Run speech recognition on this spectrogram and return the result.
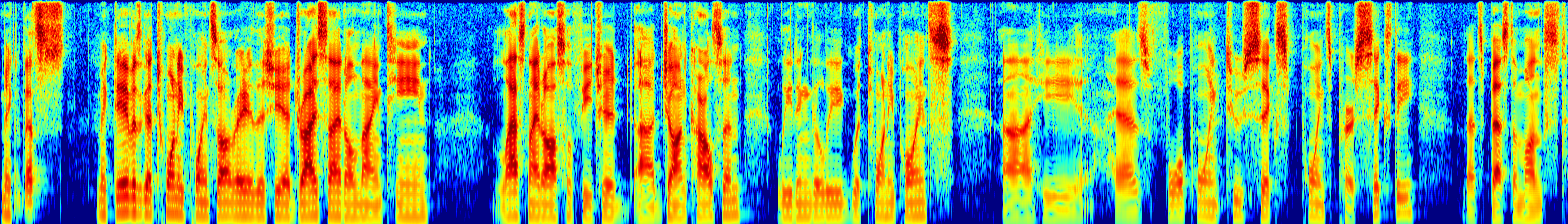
Mc, That's McDavid's got 20 points already this year. Draisaitl 19. Last night also featured uh, John Carlson leading the league with 20 points. Uh, he has 4.26 points per 60. That's best amongst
